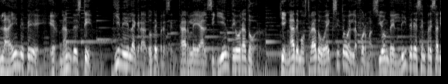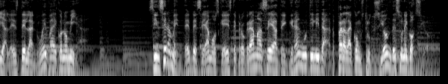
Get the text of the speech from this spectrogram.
La NPE Hernández Team tiene el agrado de presentarle al siguiente orador, quien ha demostrado éxito en la formación de líderes empresariales de la nueva economía. Sinceramente, deseamos que este programa sea de gran utilidad para la construcción de su negocio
